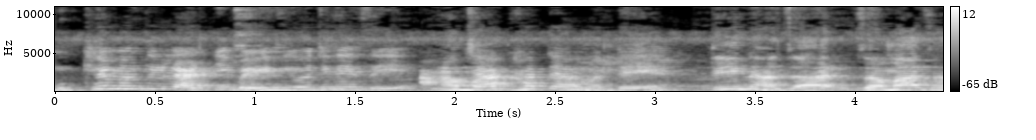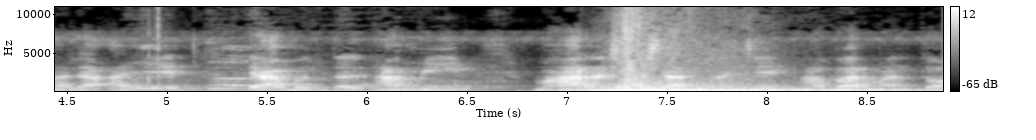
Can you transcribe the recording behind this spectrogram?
मुख्यमंत्री लाडकी बहीण योजनेचे आमच्या खात्यामध्ये तीन हजार जमा झाल्या आहेत. त्याबद्दल आम्ही महाराष्ट्र शासनाचे आभार मानतो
